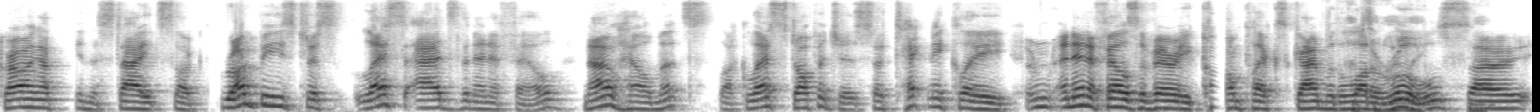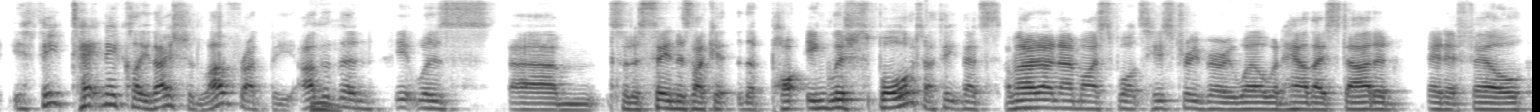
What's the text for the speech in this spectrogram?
growing up in the states like rugby's just less ads than NFL no helmets like less stoppages so technically an NFL is a very complex game with a Absolutely. lot of rules so you think technically they should love rugby other mm. than it was um, sort of seen as like a, the pot English sport. I think that's. I mean, I don't know my sports history very well and how they started NFL.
